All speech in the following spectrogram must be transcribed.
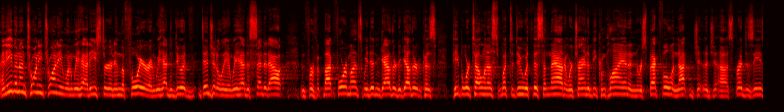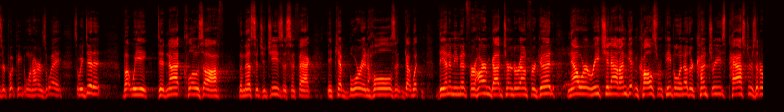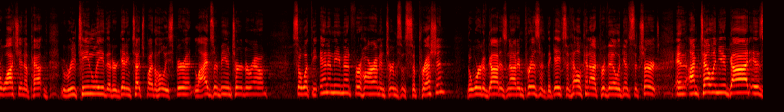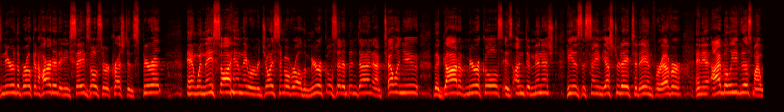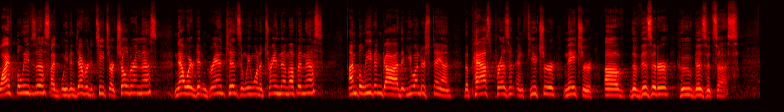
And even in 2020, when we had Easter and in the foyer, and we had to do it digitally, and we had to send it out, and for about four months, we didn't gather together because people were telling us what to do with this and that, and we're trying to be compliant and respectful and not uh, spread disease or put people in harm's way. So we did it, but we did not close off the message of Jesus. In fact, it kept boring holes and got what the enemy meant for harm, God turned around for good. Now we're reaching out. I'm getting calls from people in other countries, pastors that are watching routinely that are getting touched by the Holy Spirit. Lives are being turned around. So, what the enemy meant for harm in terms of suppression, the word of God is not imprisoned. The gates of hell cannot prevail against the church. And I'm telling you, God is near the brokenhearted and he saves those who are crushed in spirit. And when they saw him, they were rejoicing over all the miracles that had been done. And I'm telling you, the God of miracles is undiminished. He is the same yesterday, today, and forever. And I believe this. My wife believes this. I, we've endeavored to teach our children this. Now we're getting grandkids and we want to train them up in this. I'm believing God that you understand the past, present, and future nature of the visitor who visits us.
